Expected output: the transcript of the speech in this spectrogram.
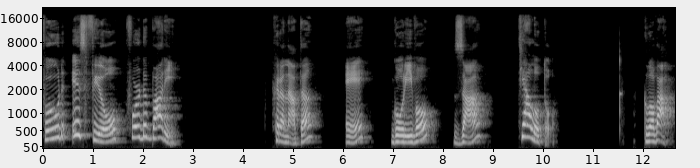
Food is fuel for the body. Храната е гориво за тялото. Глава.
